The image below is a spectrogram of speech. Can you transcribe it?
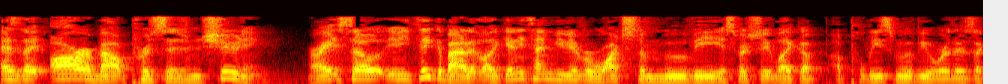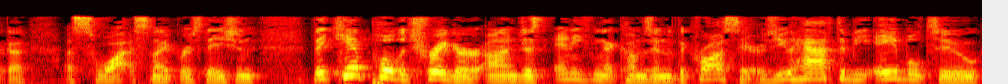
as they are about precision shooting. Right, so you think about it, like anytime you've ever watched a movie, especially like a, a police movie where there's like a, a SWAT sniper station, they can't pull the trigger on just anything that comes into the crosshairs. You have to be able to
